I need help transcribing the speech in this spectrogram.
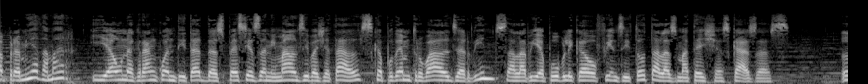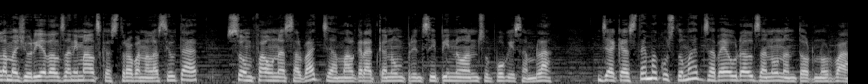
A Premià de Mar hi ha una gran quantitat d'espècies animals i vegetals que podem trobar als jardins, a la via pública o fins i tot a les mateixes cases. La majoria dels animals que es troben a la ciutat són fauna salvatge, malgrat que en un principi no ens ho pugui semblar, ja que estem acostumats a veure'ls en un entorn urbà.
